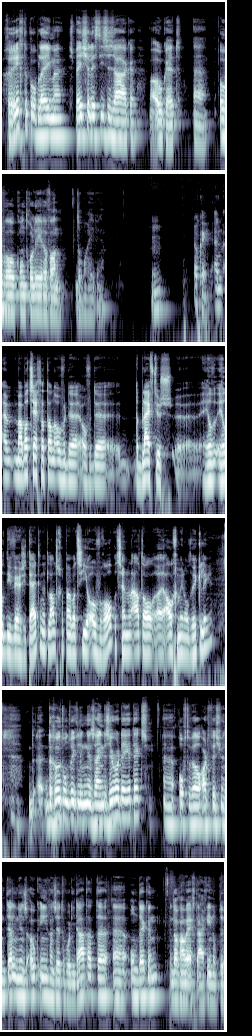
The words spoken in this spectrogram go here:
gerichte problemen, specialistische zaken, maar ook het uh, overal controleren van de omgevingen. Hmm. Oké, en, en, maar wat zegt dat dan over de. Over de er blijft dus uh, heel, heel diversiteit in het landschap, maar wat zie je overal? Wat zijn een aantal algemene ontwikkelingen? De, grote ontwikkelingen zijn de zero-day attacks. Uh, oftewel artificial intelligence ook in gaan zetten voor die data te uh, ontdekken. En dan gaan we echt eigenlijk in op de,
